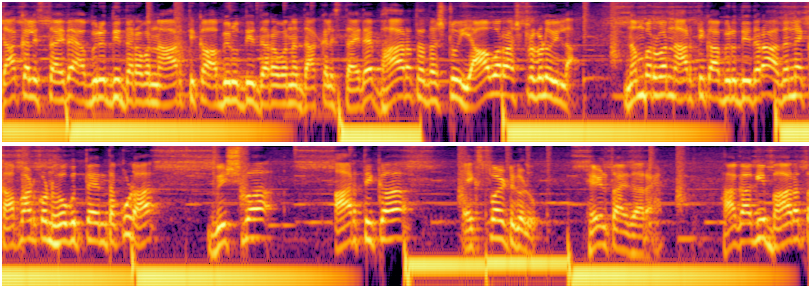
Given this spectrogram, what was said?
ದಾಖಲಿಸ್ತಾ ಇದೆ. ಅಭಿವೃದ್ಧಿ ದರವನ್ನು, ಆರ್ಥಿಕ ಅಭಿವೃದ್ಧಿ ದರವನ್ನು ದಾಖಲಿಸ್ತಾ ಇದೆ. ಭಾರತದಷ್ಟು ಯಾವ ರಾಷ್ಟ್ರಗಳು ಇಲ್ಲ. ನಂಬರ್ ಒನ್ ಆರ್ಥಿಕ ಅಭಿವೃದ್ಧಿ ದರ ಅದನ್ನೇ ಕಾಪಾಡ್ಕೊಂಡು ಹೋಗುತ್ತೆ ಅಂತ ಕೂಡ ವಿಶ್ವ ಆರ್ಥಿಕ ಎಕ್ಸ್ಪರ್ಟ್ಗಳು ಹೇಳ್ತಾ ಇದ್ದಾರೆ. ಹಾಗಾಗಿ ಭಾರತ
